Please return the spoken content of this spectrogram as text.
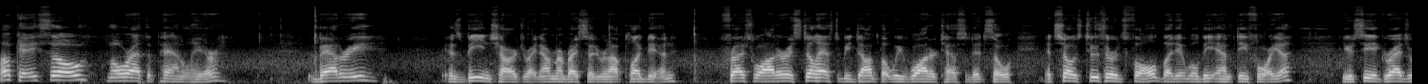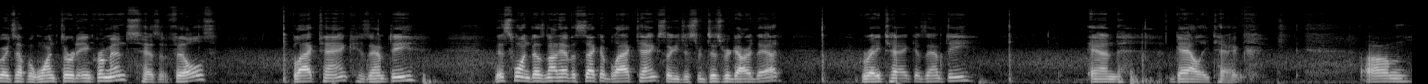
Okay, so now we're at the panel here. The battery is being charged right now. Remember I said we're not plugged in. Fresh water, it still has to be dumped, but we've water tested it. So it shows two-thirds full, but it will be empty for you. You can see it graduates up in one-third increments as it fills. Black tank is empty. This one does not have a second black tank, so you just disregard that. Gray tank is empty. And galley tank. Um,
